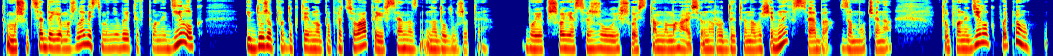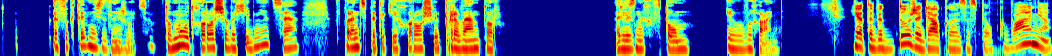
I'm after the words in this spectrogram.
тому що це дає можливість мені вийти в понеділок і дуже продуктивно попрацювати і все надолужити. Бо якщо я сижу і щось там намагаюся народити на вихідних з себе замучена, то понеділок ну, ефективність знижується. Тому от хороші вихідні це, в принципі, такий хороший превентор різних втом і вигрань. Я тобі дуже дякую за спілкування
